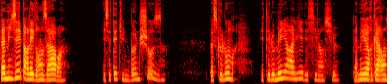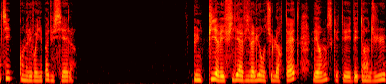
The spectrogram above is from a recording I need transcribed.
tamisée par les grands arbres. Et c'était une bonne chose, parce que l'ombre était le meilleur allié des silencieux, la meilleure garantie qu'on ne les voyait pas du ciel. Une pie avait filé à vive allure au-dessus de leur tête. Léonce, qui était détendu,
